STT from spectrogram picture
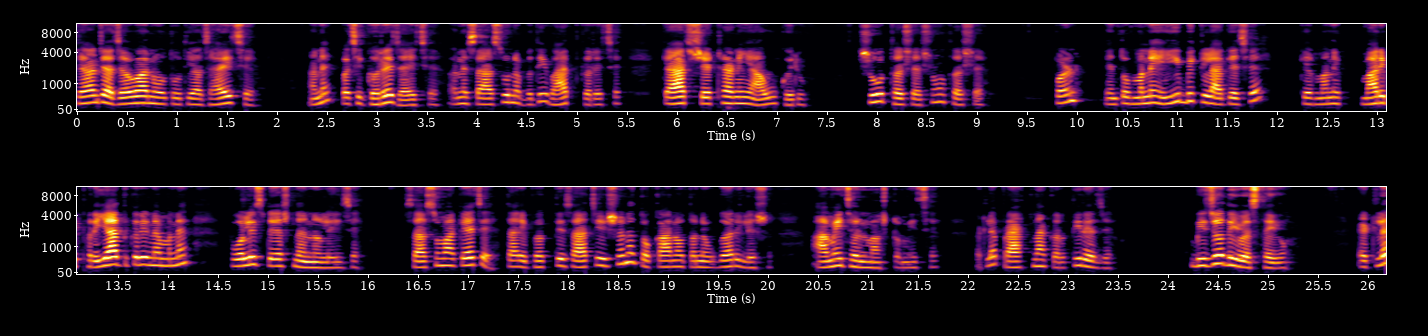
જ્યાં જ્યાં જવાનું હતું ત્યાં જાય છે અને પછી ઘરે જાય છે અને સાસુને બધી વાત કરે છે કે આ શેઠાણીએ આવું કર્યું. શું થશે શું થશે? પણ એમ તો મને એ બીક લાગે છે કે મને, મારી ફરિયાદ કરીને મને પોલીસ સ્ટેશને ન લઈ જાય. સાસુમાં કહે છે, તારી ભક્તિ સાચી હશે ને, તો કાનો તને ઉગારી લેશે. આમે જન્માષ્ટમી છે. એટલે પ્રાર્થના કરતી રહેજે. બીજો દિવસ થયો. એટલે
